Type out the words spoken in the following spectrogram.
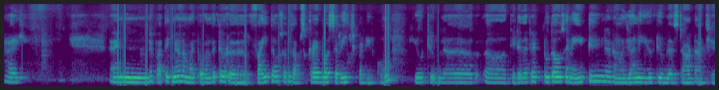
ஹாய் And பார்த்திங்கன்னா நம்ம இப்போ வந்துட்டு ஒரு ஃபைவ் தௌசண்ட் சப்ஸ்கிரைபர்ஸ் ரீச் பண்ணியிருக்கோம். யூடியூப்பில் கிட்டத்தட்ட டூ தௌசண்ட் எயிட்டீனில் நம்ம ஜேர்னி யூடியூப்பில் ஸ்டார்ட் ஆச்சு.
